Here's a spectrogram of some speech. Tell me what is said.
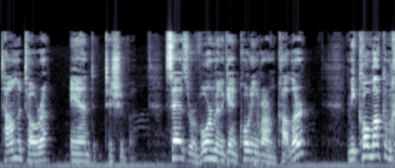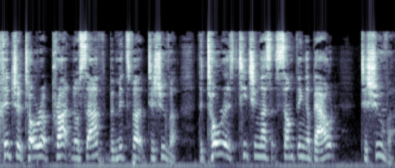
Talmud Torah and Teshuvah. Says Rav Wahrman, again quoting Aaron Kotler, Mikol makam chidsha Torah prat nosaf b'mitzvah teshuva. The Torah is teaching us something about teshuva.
